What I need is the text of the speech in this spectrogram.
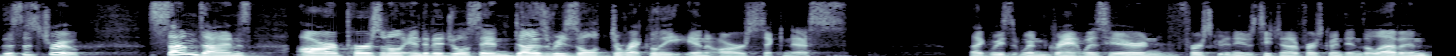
this is true, sometimes our personal individual sin does result directly in our sickness. Like we, when Grant was here and, first, and he was teaching out of 1 Corinthians 11,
